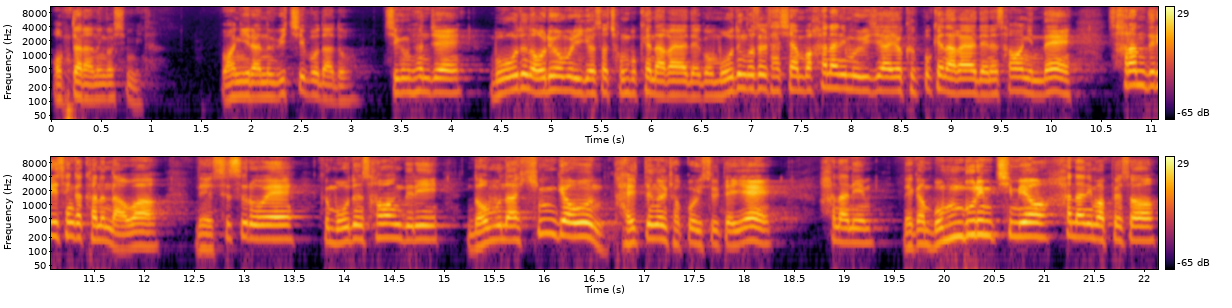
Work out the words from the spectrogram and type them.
없다라는 것입니다. 왕이라는 위치보다도 지금 현재 모든 어려움을 이겨서 정복해 나가야 되고 모든 것을 다시 한번 하나님을 의지하여 극복해 나가야 되는 상황인데 사람들이 생각하는 나와 내 스스로의 그 모든 상황들이 너무나 힘겨운 갈등을 겪고 있을 때에 하나님 내가 몸부림치며 하나님 앞에서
